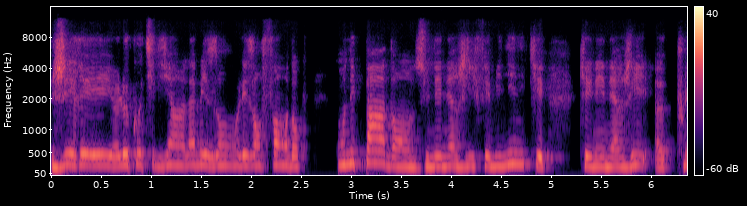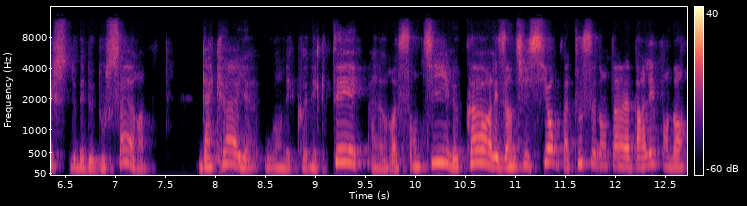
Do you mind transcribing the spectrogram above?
gérer le quotidien, la maison, les enfants. Donc, on n'est pas dans une énergie féminine qui est, qui est une énergie plus de, de douceur, d'accueil, où on est connecté à nos ressentis, le corps, les intuitions, enfin tout ce dont on a parlé pendant,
